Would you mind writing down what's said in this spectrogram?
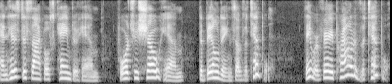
and his disciples came to him for to show him the buildings of the temple. They were very proud of the temple.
